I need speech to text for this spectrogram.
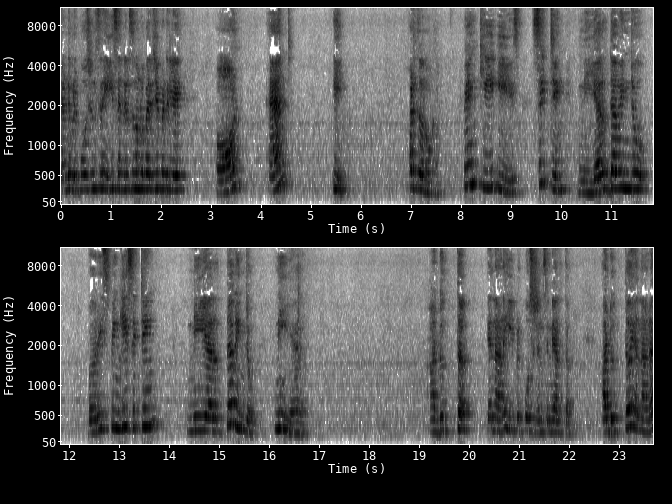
രണ്ട് പ്രിപ്പോസിഷൻസിനെ ഈ സെന്റൻസ് നമ്മൾ പരിചയപ്പെട്ടില്ലേ? ഓൺ ആൻഡ് ഇൻ അടുത്തത് നോക്കാം. Pinky is sitting near the window where is Pinky sitting near the window near അടുത്ത് എന്നാണ് ഈ പ്രിപ്പോസിഷൻസിന്റെ അർത്ഥം. അടുത്ത് എന്നാണ്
